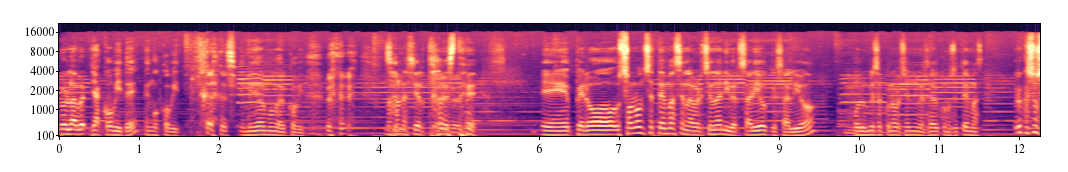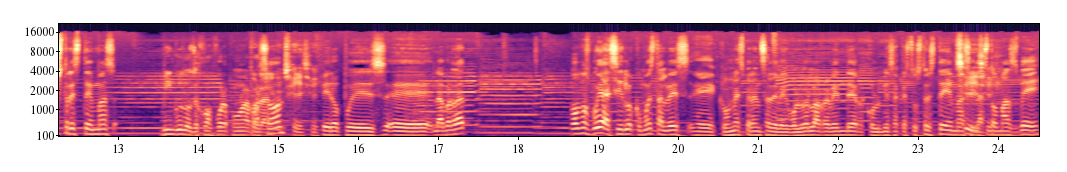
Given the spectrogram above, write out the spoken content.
Pero la ya COVID, ¿eh? Tengo COVID. Sí. Bienvenido al mundo del COVID. No, Sí. no es cierto. Este, eh, pero son 11 temas en la versión de aniversario que salió. Mm. Columbia sacó una versión de aniversario con 11 temas. Creo que esos tres temas, Bingus los dejó afuera por una Por razón. algo, sí, sí. Pero pues, eh, la verdad, vamos, voy a decirlo como es, tal vez eh, con una esperanza de volverlo a revender. Columbia saca estos tres temas Sí, y las tomas B,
